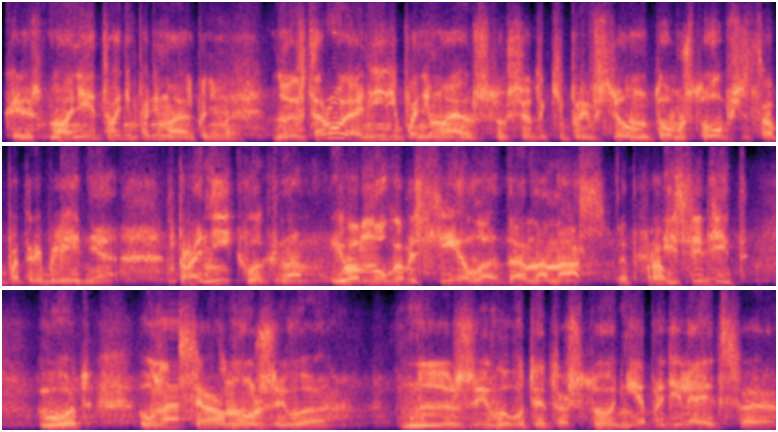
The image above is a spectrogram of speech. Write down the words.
Конечно. Но они этого не понимают. Не понимаю. Ну и второе, они не понимают, что все-таки при всем том, что общество потребления проникло к нам и во многом село да, на нас Это правда. и сидит, вот, у нас все равно живо, живо вот это, что не определяется,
